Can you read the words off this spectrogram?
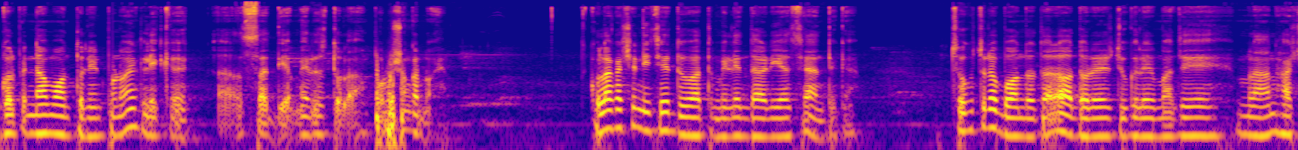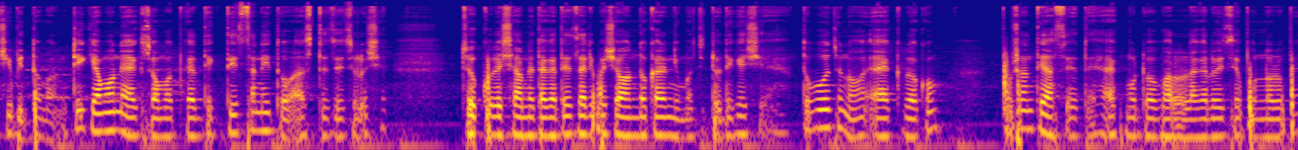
গল্পের নাম অন্তলীন প্রণয়, লেখক সাদিয়া মেরুজদোলা পড়ার সংখ্যা নয়। খোলা আকাশের নিচে দুহাত মিলে দাঁড়িয়ে আছে আন্তিকা। চোখ জোড়া বন্ধ, তার অদরের যুগলের মাঝে ম্লান, হাসি বিদ্যমান। ঠিক এমন এক চমৎকার দেখতে স্থানেই তো আসতে চেয়েছিল সে। চোখ করে সামনে তাকাতে চারিপাশে অন্ধকার নিমজ্জিত দেখে সে। তবুও যেন একরকম প্রশান্তি আছে এতে। এক মুঠো ভালো লাগা রয়েছে পূর্ণরূপে।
